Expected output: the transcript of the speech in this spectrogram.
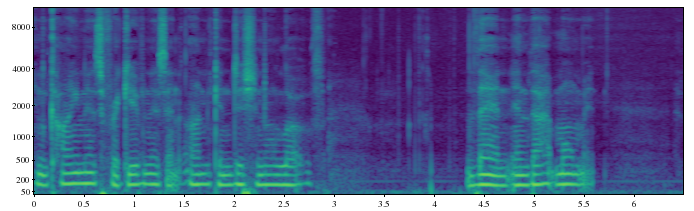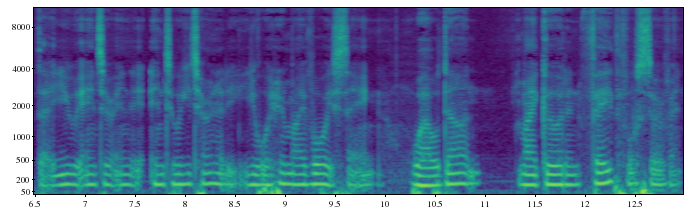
in kindness, forgiveness, and unconditional love. Then, in that moment that you enter in, into eternity, you will hear my voice saying, Well done my good and faithful servant.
